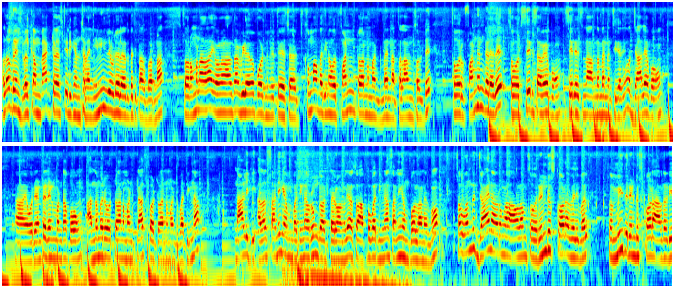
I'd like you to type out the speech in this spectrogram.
Hello friends welcome back to STD game channel இன்னைக்கு இந்த வீடியோவில் எதை பற்றி பார்க்க போகிறோம்னா ஸோ ரொம்ப நாளாக எவ்வளோ நாள் தான் வீடியோவே போட்டுருந்துட்டு சும்மா பார்த்தீங்கன்னா ஒரு ஃபன் டோர்னமெண்ட் மாதிரி நடத்தலாம்னு சொல்லிட்டு ஸோ ஒரு ஃபன்னுன்னு கிடையாது ஸோ ஒரு சீரியஸாகவே போவோம். சீரியஸ்லாம் அந்த மாதிரி நினச்சிக்காதீங்க ஒரு ஜாலியாக போகும் ஒரு என்டர்டெயின்மெண்ட்டாக போகும் அந்த மாதிரி ஒரு டோர்னமெண்ட் கிளாஸ் கோட் டோர்னமெண்ட் பார்த்தீங்கன்னா நாளைக்கு அதாவது சனிக்கிழமை பார்த்தீங்கன்னா ரூம் கார்டு தருவாங்க இல்லையா? ஸோ அப்போ பார்த்தீங்கன்னா சனிக்கிழமை போடலான்னு இருக்கும். ஸோ வந்து ஜாயின் ஆகிறவங்க ஆகலாம் ஸோ ரெண்டு ஸ்குவாட் அவைலபிள் ஸோ மீதி ரெண்டு ஸ்குவாட் ஆல்ரெடி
